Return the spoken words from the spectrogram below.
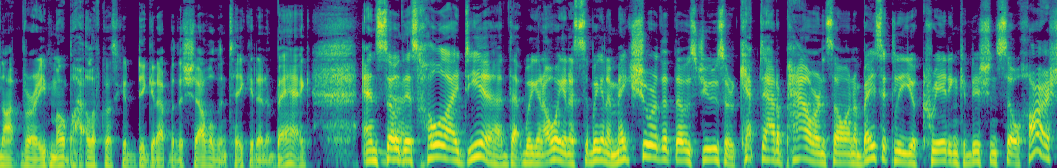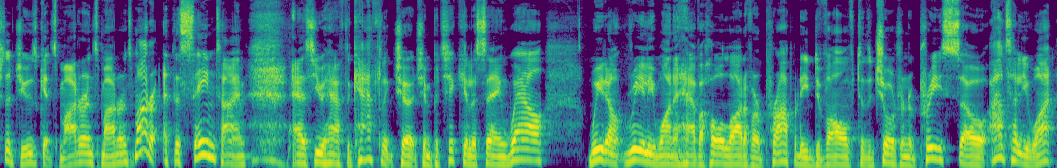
not very mobile. Of course, you could dig it up with a shovel and take it in a bag. And so this whole idea that we're going to, oh, we're going to, we're going to make sure that those Jews are kept out of power and so on. And basically you're creating conditions so harsh that Jews get smarter and smarter and smarter at the same time as you have the Catholic Church in particular saying, well, we don't really want to have a whole lot of our property devolved to the children of priests. So I'll tell you what,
